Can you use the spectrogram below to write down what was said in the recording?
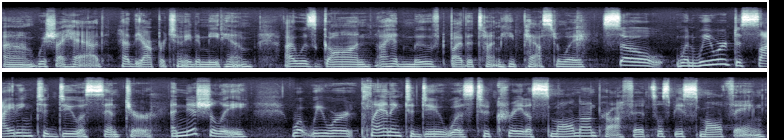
um, wish I had had the opportunity to meet him. I was gone. I had moved by the time he passed away. So when we were deciding to do a center, initially, what we were planning to do was to create a small nonprofit, it's supposed to be a small thing,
